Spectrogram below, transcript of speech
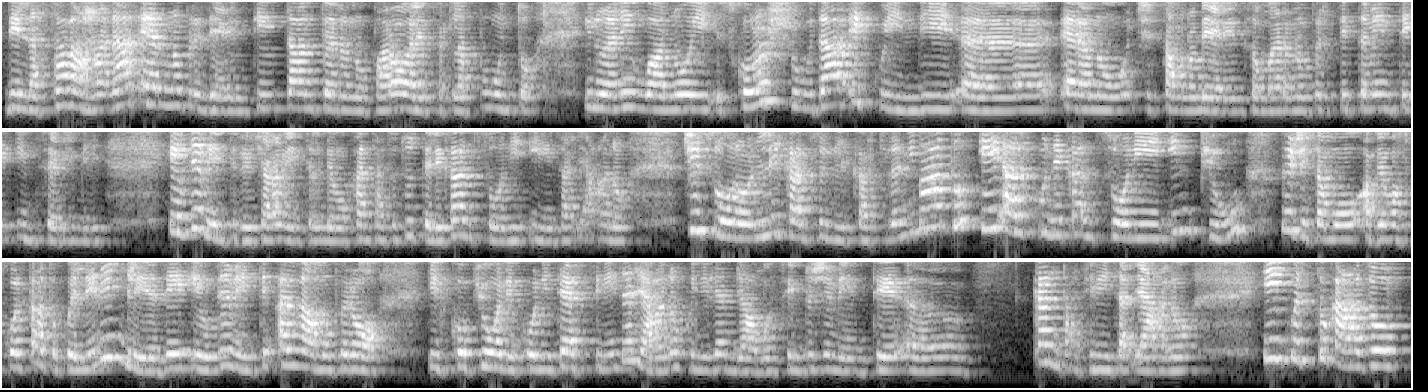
della savana erano presenti, tanto erano parole per l'appunto in una lingua a noi sconosciuta e quindi eh, erano, ci stavano bene, insomma erano perfettamente inseribili. E ovviamente noi chiaramente abbiamo cantato tutte le canzoni in italiano. Ci sono le canzoni del cartone animato e alcune canzoni in più, noi siamo, abbiamo ascoltato quelle in inglese e ovviamente avevamo però il copione con i testi in italiano, quindi li abbiamo semplicemente eh, cantati in italiano. In questo caso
